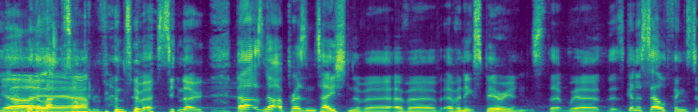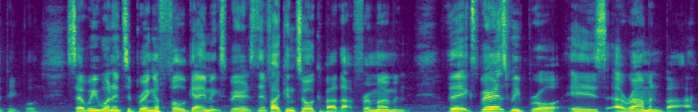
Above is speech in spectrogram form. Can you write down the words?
Yeah, With a laptop yeah. in front of us, you know, that's not a presentation of a of a of an experience that we're that's going to sell things to people. So we wanted to bring a full game experience. And if I can talk about that for a moment, the experience we brought is a ramen bar.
